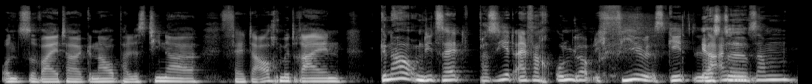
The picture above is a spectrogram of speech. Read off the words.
und so weiter. Genau, Palästina fällt da auch mit rein. Genau, um die Zeit passiert einfach unglaublich viel. Es geht Erste- langsam.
